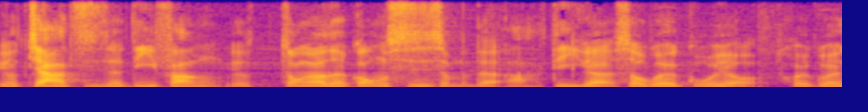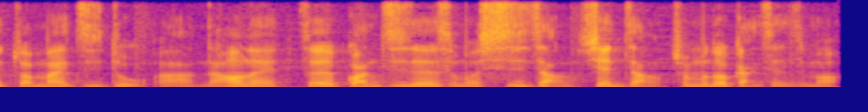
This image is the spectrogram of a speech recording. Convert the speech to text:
有价值的地方，有重要的公司什么的啊，第一个收归国有，回归专卖制度啊，然后呢，这管制的什么市长、县长，全部都改成什么？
